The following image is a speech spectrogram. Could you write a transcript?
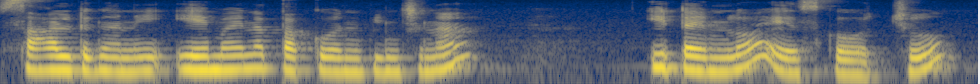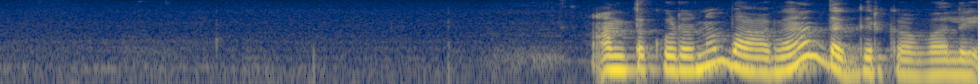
సాల్ట్ కానీ ఏమైనా తక్కువ అనిపించినా ఈ టైంలో వేసుకోవచ్చు. అంత కూడాను బాగా దగ్గరికి అవ్వాలి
